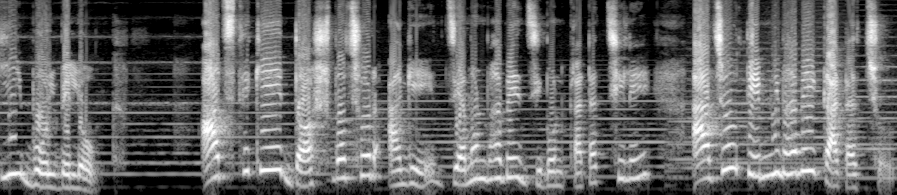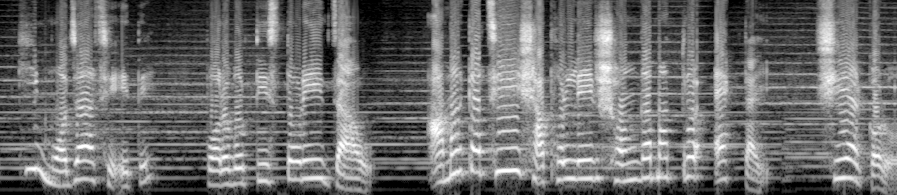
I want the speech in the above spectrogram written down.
কি বলবে লোক? আজ থেকে দশ বছর আগে যেমনভাবে জীবন কাটাচ্ছিলে, আজও তেমনিভাবেই কাটাচ্ছ। কি মজা আছে এতে? পরবর্তী স্তরে যাও। আমার কাছে সাফল্যের সংজ্ঞা মাত্র একটাই, শেয়ার করো,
